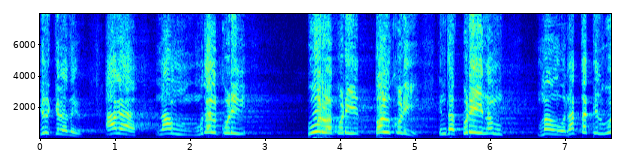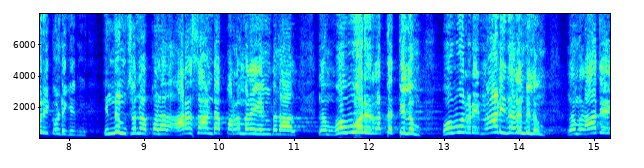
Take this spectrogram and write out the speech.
இருக்கிறது. ஆக நாம் முதல் குடி பூர்வ குடி தொல்குடி இந்த குடி நம் ம- ரத்தத்தில் ஊறிக்கொண்டு இன்னும் சொன்ன போல அரசாண்ட பரம்பரை என்பதால் நம் ஒவ்வொரு ரத்தத்திலும் ஒவ்வொருடைய நாடி நரம்பிலும் நம் ராஜ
